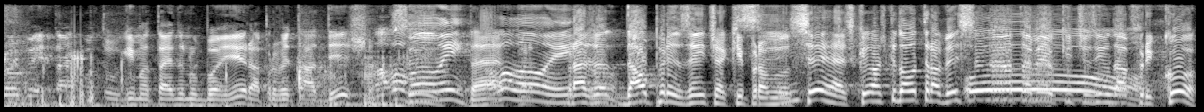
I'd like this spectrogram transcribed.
Aproveitar enquanto o Guima tá indo no banheiro, aproveitar a deixa. Lava a mão, hein? É, Lava a mão, hein? Pra já dar o presente aqui pra você, Regis, que eu acho que da outra vez você ganhou também o kitzinho da Fricô.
